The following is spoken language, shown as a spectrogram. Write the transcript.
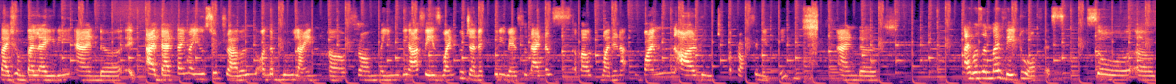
by Jhumpa Lahiri. And uh, it, at that time, I used to travel on the blue line uh, from Mayur phase 1 to Janakpuri West. So that is about one, and a, one hour route approximately. And uh, I was on my way to office. So uh,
